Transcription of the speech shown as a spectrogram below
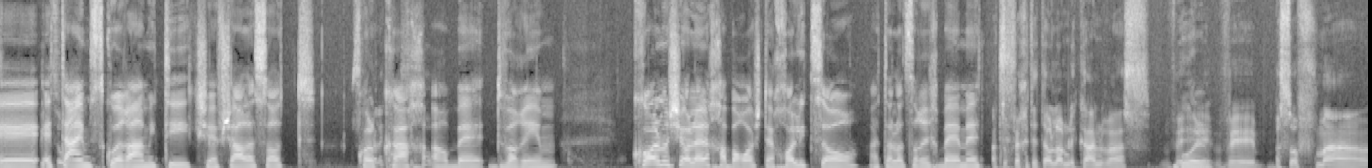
אה, את טיים סקוואר האמיתי, כשאפשר לעשות כל כך הרבה דברים. כל מה שעולה לך בראש אתה יכול ליצור, אתה לא צריך באמת... את הופכת את העולם לקנבס, בול. ובסוף מה...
